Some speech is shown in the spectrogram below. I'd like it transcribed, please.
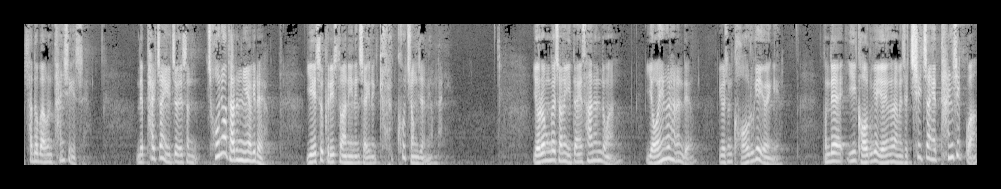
사도 바울은 탄식했어요. 근데 8장 1절에서는 전혀 다른 이야기를 해요. 예수 그리스도 안에 있는 자에게는 결코 정죄함이 없나니. 여러분과 저는 이 땅에 사는 동안 여행을 하는데요. 이것은 거룩의 여행이에요. 근데 이 거룩의 여행을 하면서 7장의 탄식과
